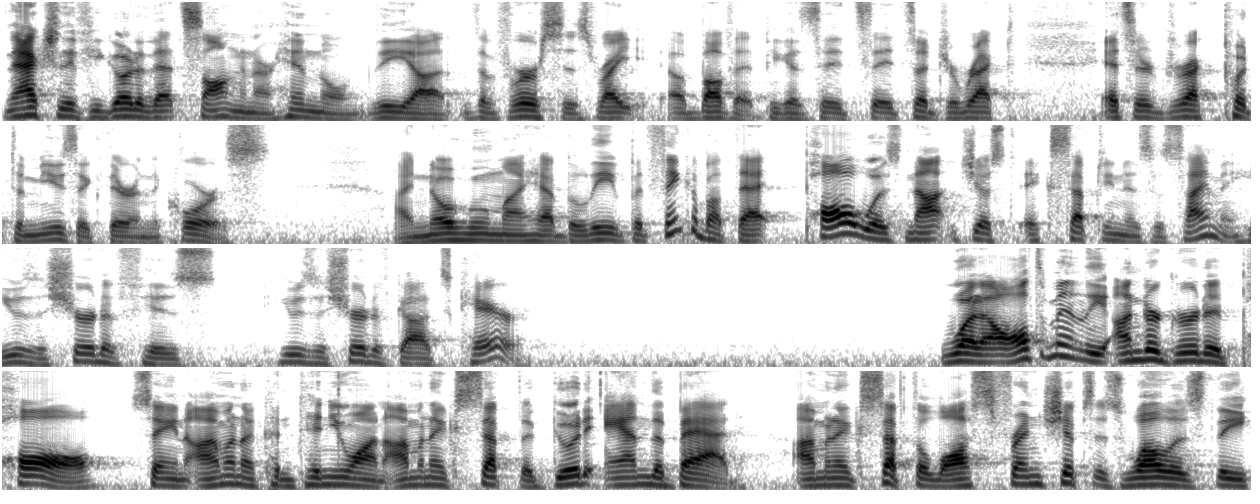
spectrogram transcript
And actually, if you go to that song in our hymnal, the, uh, the verse is right above it because it's, it's, a direct, it's a direct put to music there in the chorus. I know whom I have believed. But think about that. Paul was not just accepting his assignment, he was assured of his he was assured of God's care. What ultimately undergirded Paul saying, I'm going to continue on, I'm going to accept the good and the bad. I'm going to accept the lost friendships as well as the,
